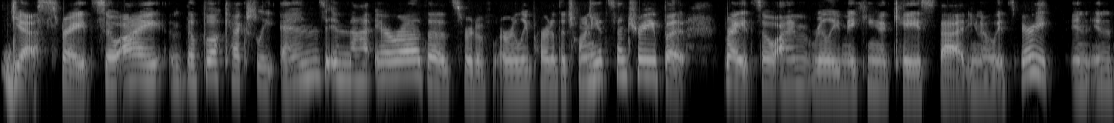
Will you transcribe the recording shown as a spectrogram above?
Yes, right. So I the book actually ends in that era, the sort of early part of the 20th century, but right, so I'm really making a case that, you know, it's very in in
